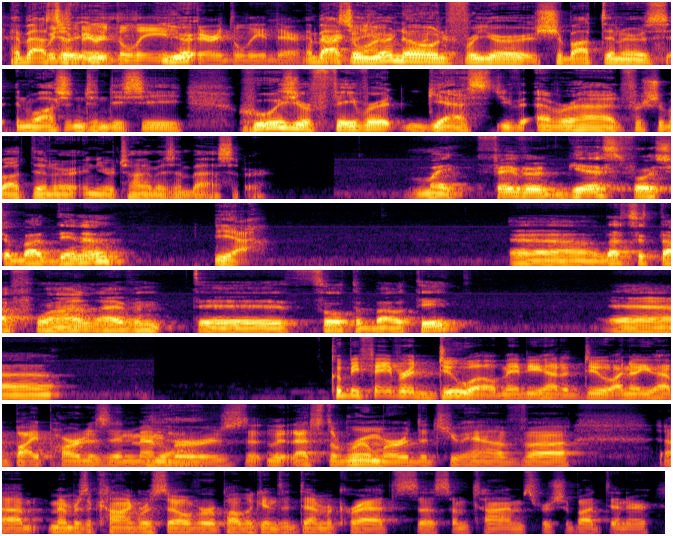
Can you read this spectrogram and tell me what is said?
Ambassador, we just buried the lead. You buried the lead there. Ambassador, right, you're known for your Shabbat dinners in Washington D.C. Who is your favorite guest you've ever had for Shabbat dinner in your time as ambassador? My favorite guest for Shabbat dinner? Yeah. Uh, that's a tough one. I haven't uh, thought about it. Uh, could be favorite duo. Maybe you had a duo. I know you have bipartisan members. Yeah. That's the rumor that you have uh, uh, members of Congress over Republicans and Democrats uh, sometimes for Shabbat dinner.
